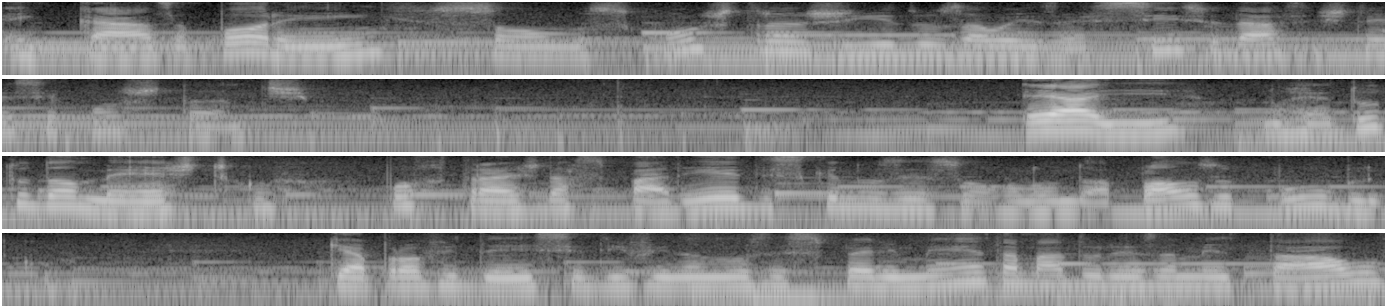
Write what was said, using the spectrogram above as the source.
Em casa, porém, somos constrangidos ao exercício da assistência constante. É aí, no reduto doméstico, por trás das paredes que nos isolam do aplauso público, que a providência divina nos experimenta a madureza mental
